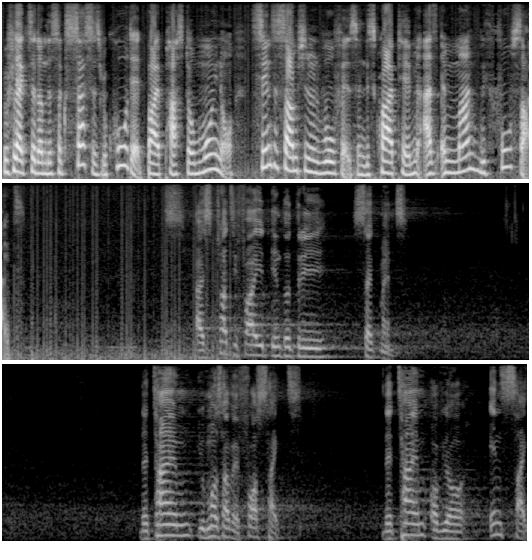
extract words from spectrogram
reflected on the successes recorded by Pastor Umo Eno since assumption of office and described him as a man with foresight. I stratified into three segments. The time you must have a foresight, the time of your insight,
